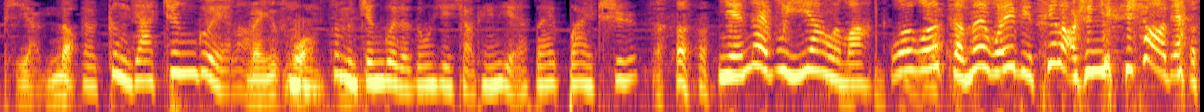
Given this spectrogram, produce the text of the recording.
甜的。呃，更加珍贵了。没错，这么珍贵的东西，小婷姐不爱不爱吃？年代不一样了吗？我我怎么我也比崔老师年少点儿。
